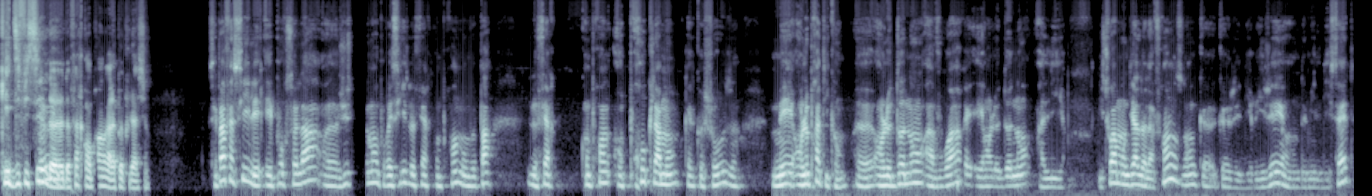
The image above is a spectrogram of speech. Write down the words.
qui est difficile de, faire comprendre à la population. C'est pas facile. Et, pour cela, euh, justement, pour essayer de le faire comprendre, on ne veut pas le faire comprendre en proclamant quelque chose, mais en le pratiquant, euh, en le donnant à voir et, en le donnant à lire. L'histoire mondiale de la France, donc, que j'ai dirigée en 2017,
